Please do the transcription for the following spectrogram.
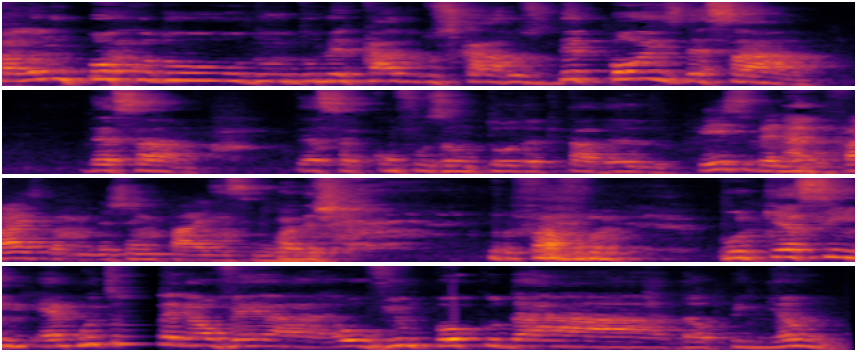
falando um pouco do, do, do mercado dos carros depois dessa, dessa, dessa confusão toda que está dando. Isso, Bernardo, faz pra me deixar em paz esse menino. deixar- Por favor. Porque assim, é muito legal ver, a- ouvir um pouco da, da opinião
